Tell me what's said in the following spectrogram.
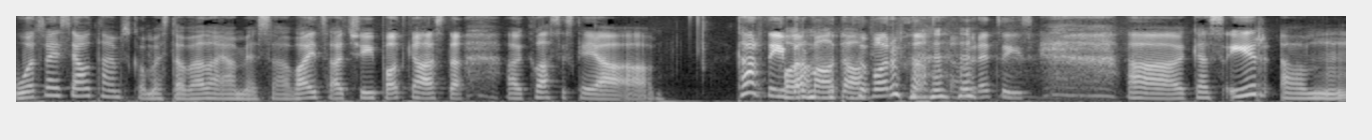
otrais jautājums, ko mēs tev vēlējāmies vaicāt šī podkāsta klasiskajā. Kārtībā, formātā, formātā precīzi. Uh, kas ir, um,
